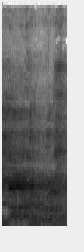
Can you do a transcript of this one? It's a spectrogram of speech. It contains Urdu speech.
الله الرحمن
